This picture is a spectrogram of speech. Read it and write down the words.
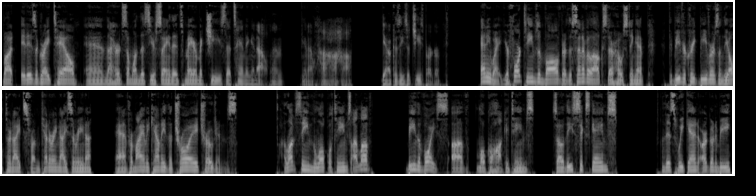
but it is a great tale. And I heard someone this year saying that it's Mayor McCheese that's handing it out. And you know, ha ha ha. You know, cause he's a cheeseburger. Anyway, your four teams involved are the Centerville Elks, they're hosting it, the Beaver Creek Beavers and the Alter Knights from Kettering Ice Arena, and for Miami County, the Troy Trojans. I love seeing the local teams. I love being the voice of local hockey teams. So these six games this weekend are going to be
